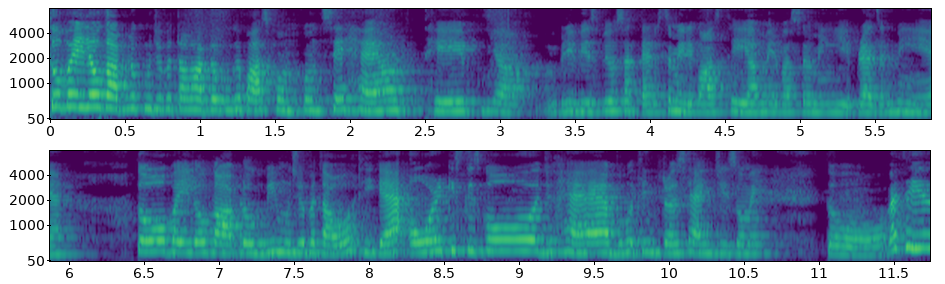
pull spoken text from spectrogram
तो वही लोग, आप लोग मुझे बताओ, आप लोगों के पास कौन कौन से हैं और थे, या प्रीवियस भी हो सकता है, जैसे मेरे पास थे या मेरे पास ये प्रेजेंट भी है। तो वही लोग, आप लोग भी मुझे बताओ, ठीक है? और किस किस को जो है, बहुत इंटरेस्ट है इन चीज़ों में? तो वैसे ये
